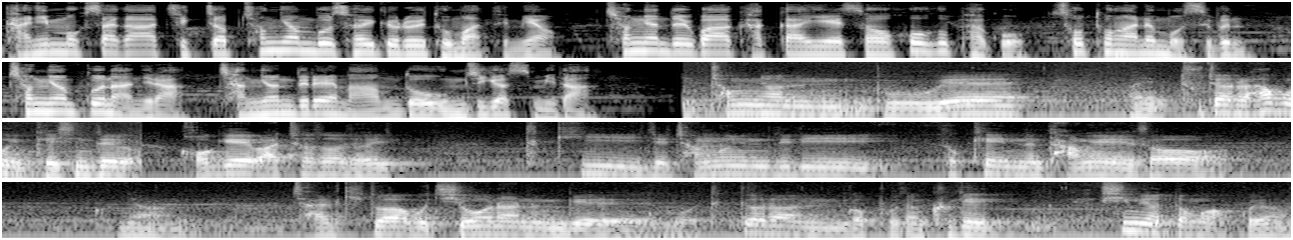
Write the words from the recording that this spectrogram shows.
담임 목사가 직접 청년부 설교를 도맡으며 청년들과 가까이에서 호흡하고 소통하는 모습은 청년뿐 아니라 장년들의 마음도 움직였습니다. 청년부에 많이 투자를 하고 계신데 거기에 맞춰서 저희 특히 이제 장로님들이 속해 있는 당회에서 그냥 잘 기도하고 지원하는 게 뭐 특별한 것보단 그게 핵심이었던 것 같고요.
